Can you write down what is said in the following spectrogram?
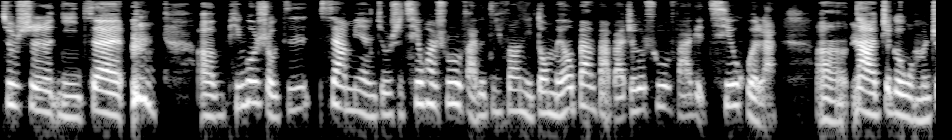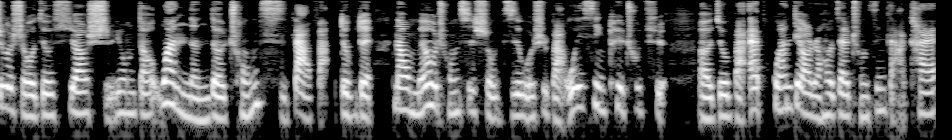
就是你在呃苹果手机下面就是切换输入法的地方，你都没有办法把这个输入法给切回来，嗯，那这个我们这个时候就需要使用到万能的重启大法，对不对？那我没有重启手机，我是把微信退出去。呃，就把 app 关掉，然后再重新打开。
